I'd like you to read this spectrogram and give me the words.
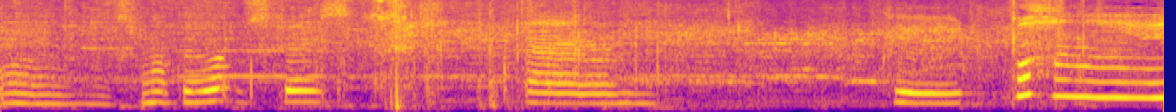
Um, let's not go upstairs. Um, goodbye.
